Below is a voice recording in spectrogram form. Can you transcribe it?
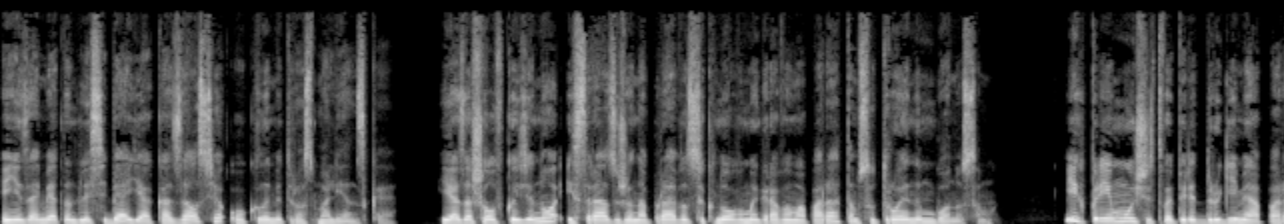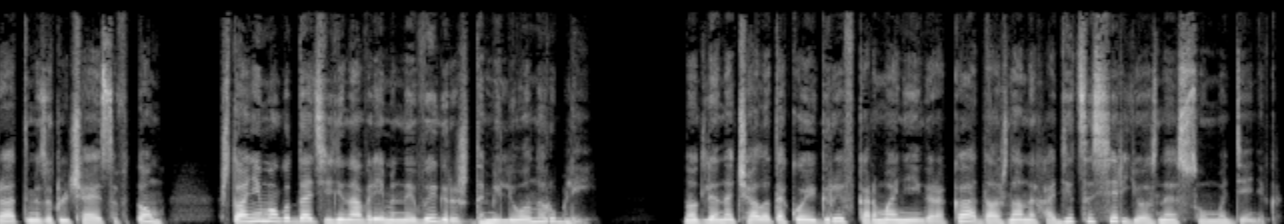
И незаметно для себя я оказался около метро Смоленская. Я зашел в казино и сразу же направился к новым игровым аппаратам с утроенным бонусом. Их преимущество перед другими аппаратами заключается в том, что они могут дать единовременный выигрыш до миллиона рублей. Но для начала такой игры в кармане игрока должна находиться серьезная сумма денег.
